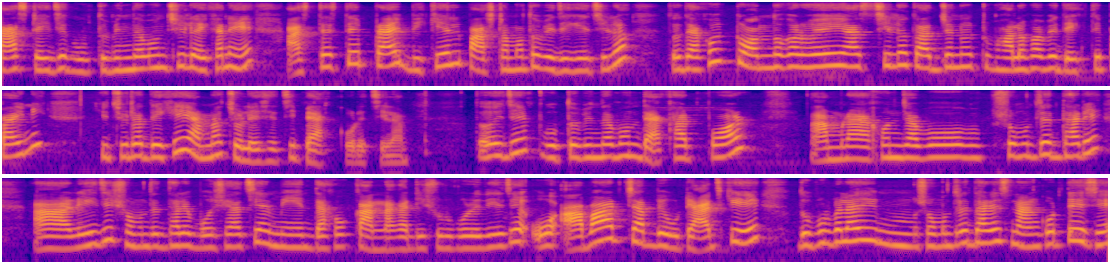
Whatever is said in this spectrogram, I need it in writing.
লাস্ট এই যে গুপ্ত বৃন্দাবন ছিল, এখানে আস্তে আস্তে প্রায় বিকেল পাঁচটা মতো বেজে গিয়েছিল। তো দেখো, একটু অন্ধকার হয়েই আসছিল, তার জন্য একটু ভালোভাবে দেখতে পাইনি। কিছুটা দেখেই আমরা চলে এসেছি ব্যাক করেছিলাম। তো ওই যে গুপ্ত বৃন্দাবন দেখার পর আমরা এখন যাব সমুদ্রের ধারে। আর এই যে সমুদ্রের ধারে বসে আছি, আর মেয়ের দেখো কান্নাকাটি শুরু করে দিয়েছে। ও আবার চাপবে উঠে। আজকে দুপুরবেলায় সমুদ্রের ধারে স্নান করতে এসে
